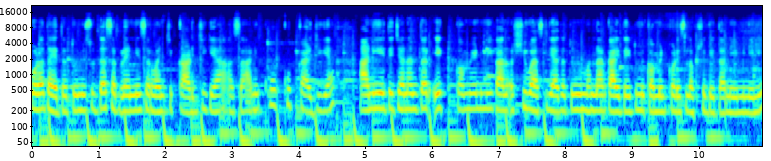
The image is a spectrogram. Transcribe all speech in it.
पडत आहे तर तुम्हीसुद्धा सगळ्यांनी सर्वांची काळजी घ्या असं आणि खूप खूप काळजी घ्या. आणि त्याच्यानंतर एक कमेंट मी काल अशी वाचली. आता तुम्ही म्हणणार काय ते तुम्ही कमेंटकडेच लक्ष देता नेहमी नेहमी.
